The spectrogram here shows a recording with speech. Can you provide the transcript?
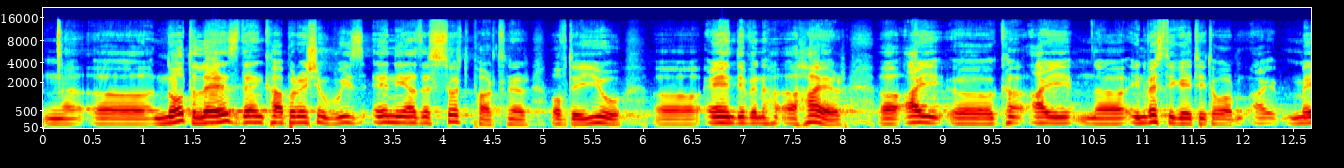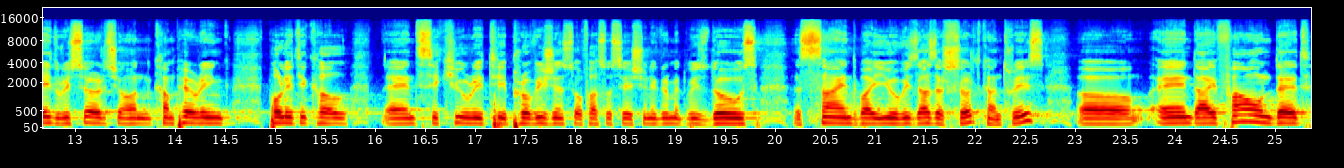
uh, not less than cooperation with any other third partner of the EU and even uh, higher. Uh, I, uh, I uh, investigated or I made research on comparing political and security provisions of association agreement with those signed by EU with other third countries. and I found that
